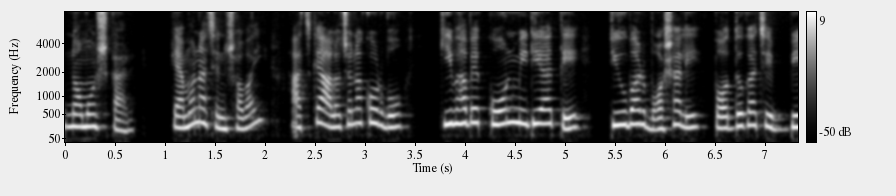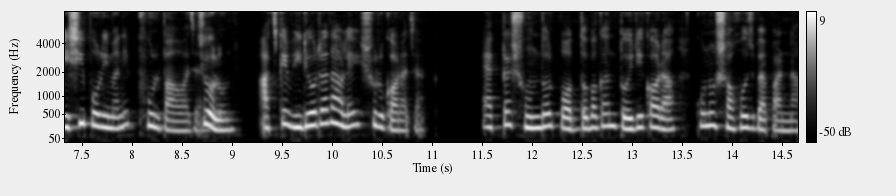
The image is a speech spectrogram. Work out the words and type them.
নমস্কার, কেমন আছেন সবাই? আজকে আলোচনা করব কীভাবে কোন মিডিয়াতে টিউবার বসালে পদ্ম গাছে বেশি পরিমাণে ফুল পাওয়া যায়। চলুন, আজকে ভিডিওটা তাহলে শুরু করা যাক। একটা সুন্দর পদ্মবাগান তৈরি করা কোনো সহজ ব্যাপার না।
